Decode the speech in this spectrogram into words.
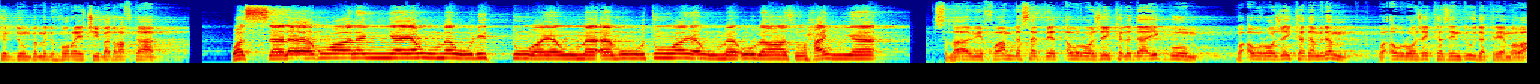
کردوم بە ملهوڕێکی بەدڕەفتار والسلام علي يوم ولدت ويوم أموت ويوم أبعث حيا. سلاوی خوام لەسەر بێت ئەو ڕۆژەی کە لەدایک بووم و ئەو ڕۆژەی کە دەمرم و ئەو ڕۆژەی کە زیندوو دەکرێمەوە.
